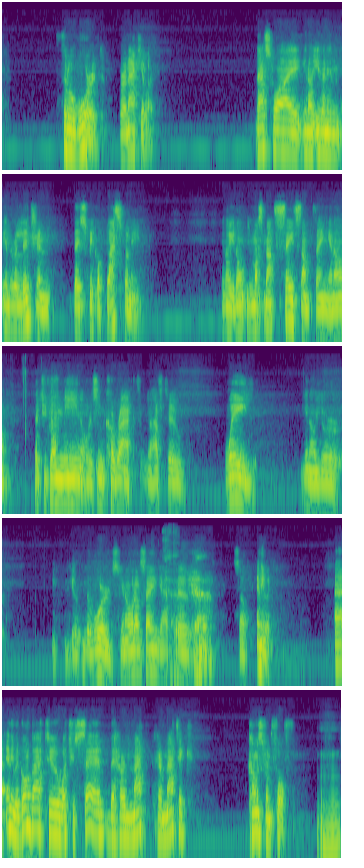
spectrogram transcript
through word vernacular. That's why you know even in in religion they speak of blasphemy. You know you don't you must not say something you know that you don't mean or is incorrect. You have to weigh you know your your, your words you know what i'm saying you have to so anyway uh, anyway going back to what you said the hermat, hermetic comes from thoth hmm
